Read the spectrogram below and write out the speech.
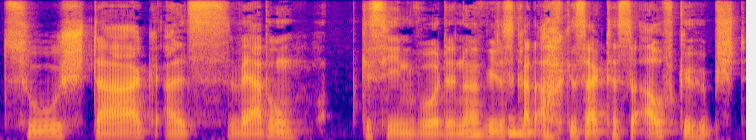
zu stark als Werbung gesehen wurde, ne? wie du es mhm. gerade auch gesagt hast, so aufgehübscht.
